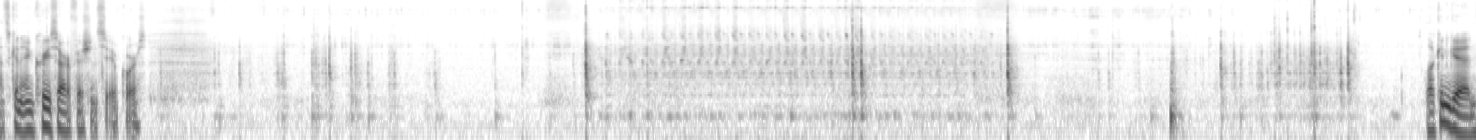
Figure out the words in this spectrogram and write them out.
That's going to increase our efficiency, of course. Looking good.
